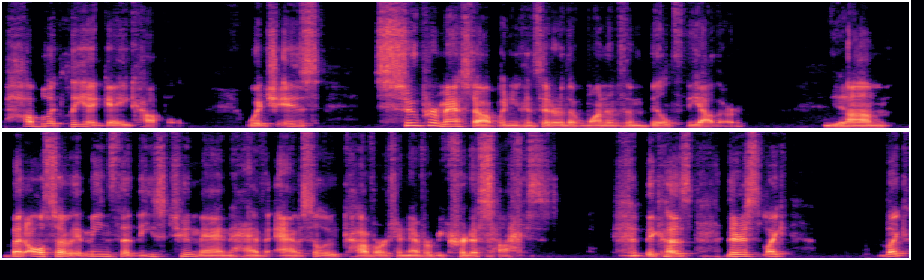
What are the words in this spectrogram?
publicly a gay couple, which is super messed up when you consider that one of them built the other. Yeah. Um, but also it means that these two men have absolute cover to never be criticized because there's like like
